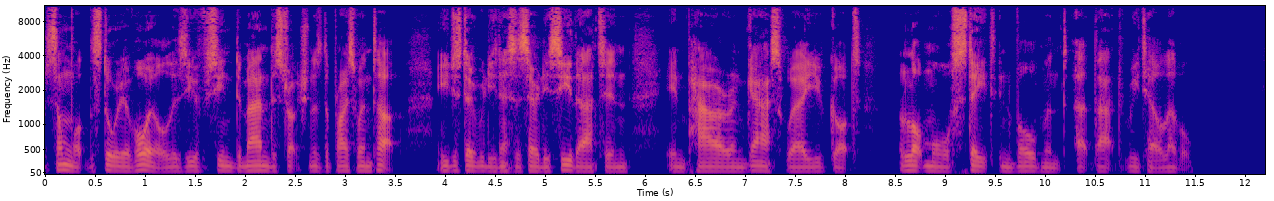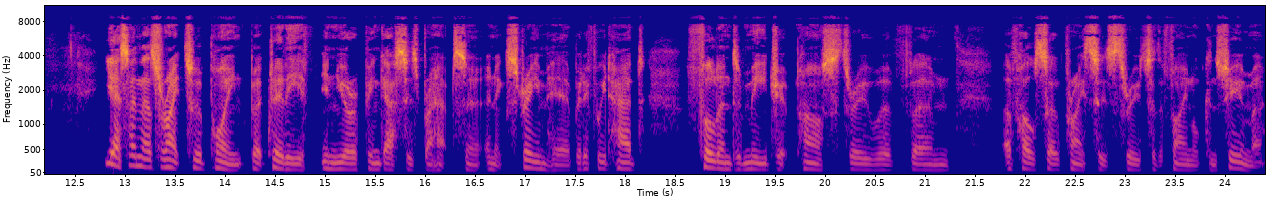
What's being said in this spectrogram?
somewhat the story of oil is you've seen demand destruction as the price went up. You just don't really necessarily see that in, in power and gas where you've got a lot more state involvement at that retail level. Yes, and that's right to a point, but clearly in European gas is perhaps an extreme here. But if we'd had full and immediate pass through of um, of wholesale prices through to the final consumer,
